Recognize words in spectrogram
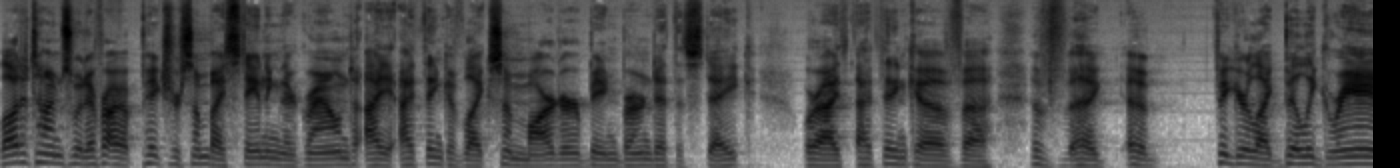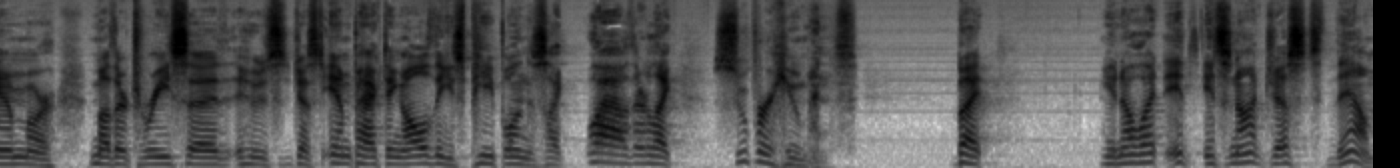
A lot of times, whenever I picture somebody standing their ground, I, I think of like some martyr being burned at the stake or I, I think of, uh, of uh, a figure like Billy Graham or Mother Teresa who's just impacting all these people, and it's like, wow, they're like superhumans. But you know what? It, it's not just them.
